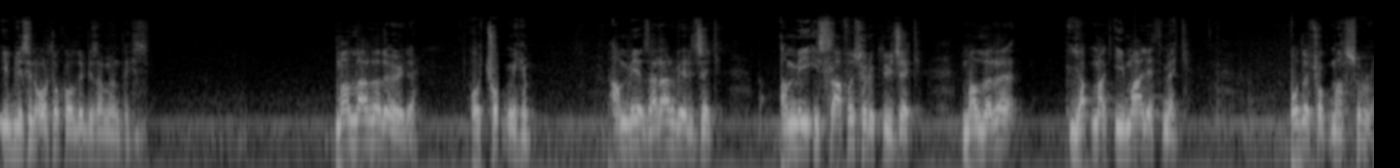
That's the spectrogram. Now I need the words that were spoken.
iblisin ortak olduğu bir zamandayız. Mallarda da öyle. O çok mühim. Ammeye zarar verecek, ammeyi israfa sürükleyecek, malları yapmak, imal etmek o da çok mahsurlu.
